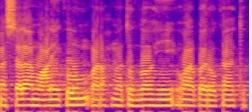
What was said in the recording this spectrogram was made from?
Wassalamualaikum warahmatullahi wabarakatuh.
